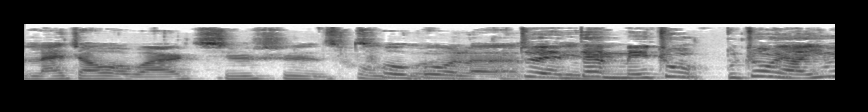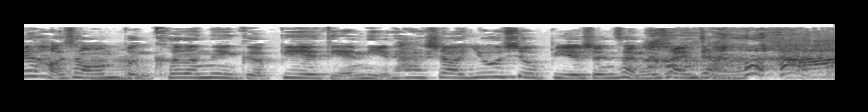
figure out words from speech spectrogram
来找我玩，其实是错过了。对，但没重不重要，因为好像我们本科的那个毕业典礼，他是要优秀毕业生才能参加。啊，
